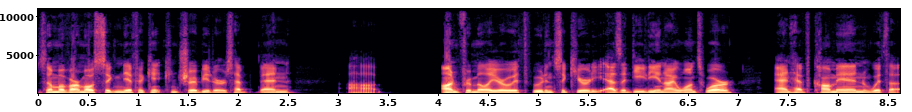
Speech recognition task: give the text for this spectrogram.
some of our most significant contributors have been uh, unfamiliar with food insecurity, as Aditi and I once were, and have come in with a,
